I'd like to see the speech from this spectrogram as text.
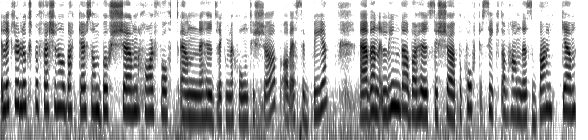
Electrolux Professional backar som börsen har fått en höjd rekommendation till köp av SEB. Även Lindab har höjts till köp på kort sikt av Handelsbanken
